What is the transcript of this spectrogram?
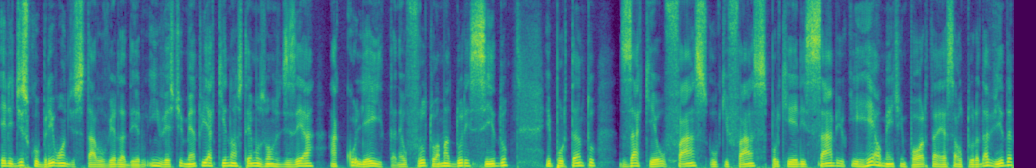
ele descobriu onde estava o verdadeiro investimento e aqui nós temos, vamos dizer, a, a colheita, né? o fruto amadurecido e, portanto, Zaqueu faz o que faz porque ele sabe o que realmente importa a essa altura da vida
